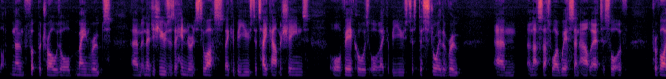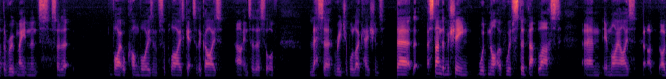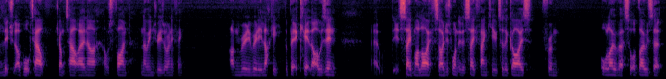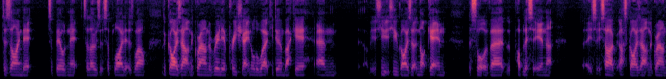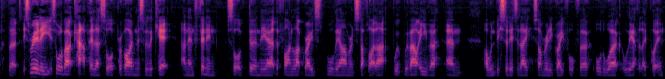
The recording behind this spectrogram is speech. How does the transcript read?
like, known foot patrols or main routes. Um, and they're just used as a hindrance to us. They could be used to take out machines or vehicles, or they could be used to destroy the route. Um, and that's, that's why we're sent out there to sort of provide the route maintenance so that vital convoys and supplies get to the guys out into the sort of lesser reachable locations. Uh, a standard machine would not have withstood that blast um, in my eyes. I, I literally I walked out, jumped out, and uh, I was fine, no injuries or anything. I'm really, really lucky. The bit of kit that I was in, uh, it saved my life. So I just wanted to say thank you to the guys from all over, sort of those that designed it, to building it, to those that supplied it as well. The guys out on the ground are really appreciating all the work you're doing back here. Um, I mean, it's, you, it's you guys that are not getting the sort of uh, the publicity and that. It's, it's our, us guys out on the ground, but it's really it's all about Caterpillar sort of providing us with the kit and then Finning sort of doing the uh, the final upgrades, all the armour and stuff like that. W without either, um, I wouldn't be stood here today. So I'm really grateful for all the work, all the effort they've put in.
